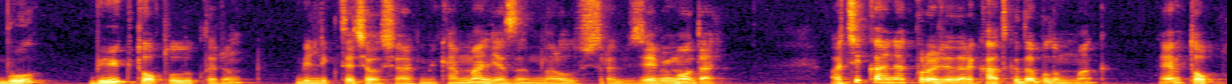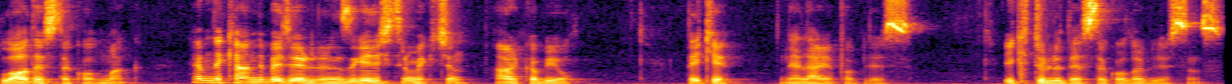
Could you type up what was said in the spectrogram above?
Bu büyük toplulukların birlikte çalışarak mükemmel yazılımlar oluşturabileceği bir model. Açık kaynak projelere katkıda bulunmak hem topluluğa destek olmak hem de kendi becerilerinizi geliştirmek için harika bir yol. Peki neler yapabiliriz? İki türlü destek olabilirsiniz.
